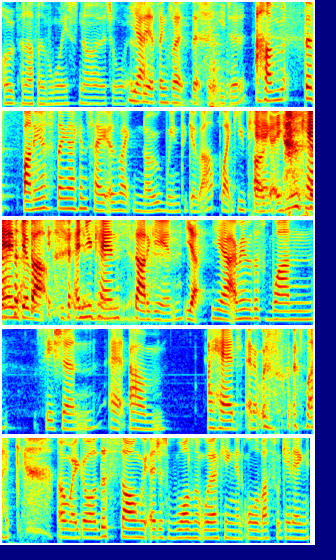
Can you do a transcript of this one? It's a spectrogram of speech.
open up a voice note or is Yeah. there things like that that you do? Um, the funniest thing I can say is like know when to give up. Like you can, Okay. you can give up, Yeah, and yeah, you can start again. Yeah. Yeah, I remember this one session at um I had and it was like oh my god this song it just wasn't working and all of us were getting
